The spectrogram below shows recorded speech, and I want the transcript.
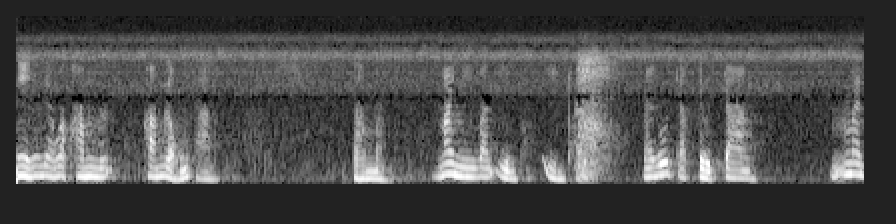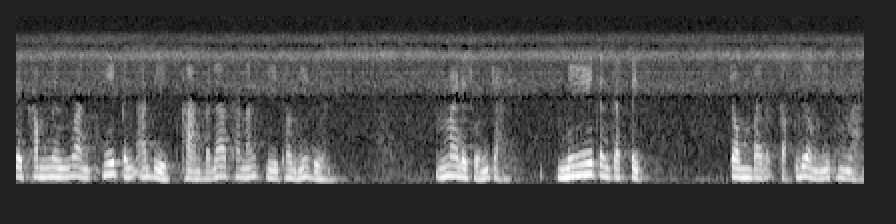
นี่เรียกว่าความความหลงตาม ตามมัน ไม่มีวันอิ่มอิ่มพอไม่รู้จักตื่นจาง ไม่ได้คำนึงว่านี่เป็นอดีตผ่านไปแล้วเท่านั้นปีเท่านี้เดือน ไม่ได้สนใจ มีตั้งแต่ติดจมไปกับเรื่องนี้ทั้งนั้น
